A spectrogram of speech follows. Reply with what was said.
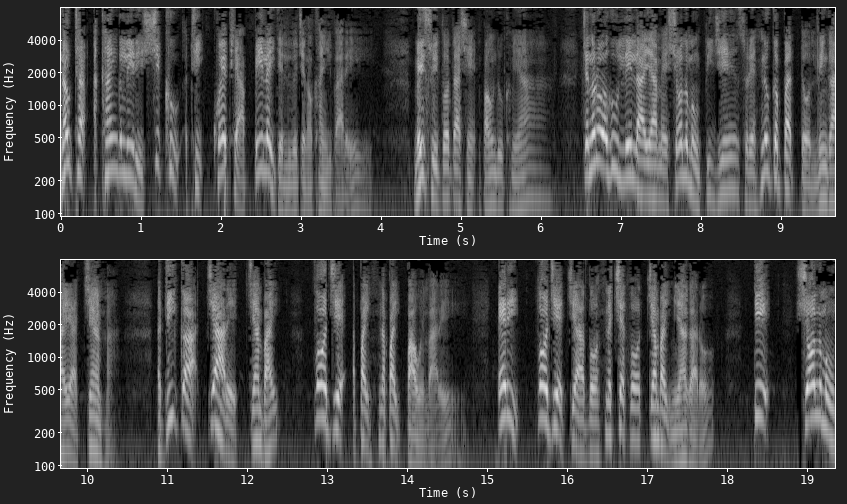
နောက်ထပ်အခန်းကလေးတွေ၈ခုအထိခွဲဖြာပေးလိုက်တယ်လို့ကျွန်တော်ခံယူပါတယ်။ မိတ်ဆွေတော်တတ်ရှင်အပေါင်းတို့ခမညာကျွန်တော်တို့အခုလေ့လာရမယ့်ရှောလမုန်သိချင်းဆိုတဲ့နှုတ်ကပတ်တော်လင်္ကာယကျမ်းမှာအဓိကကြတဲ့ကျမ်းပိုက်သော့ကျက်အပိုက်နှစ်ပိုက်ပါဝင်ပါတယ်။အဲ့ဒီသော့ကျက်ကြသောနှစ်ချက်သောကျမ်းပိုက်များကတော့တိရှောလမုန်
